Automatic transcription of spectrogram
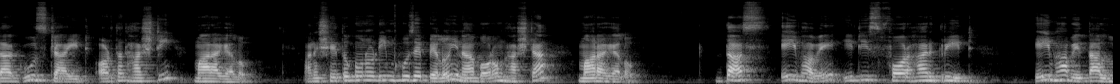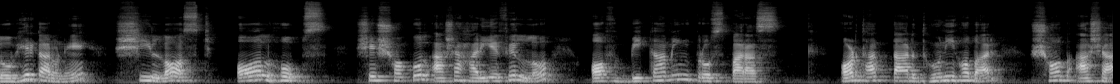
দ্য গুজ ডাইড, অর্থাৎ হাঁসটি মারা গেল। মানে সে তো কোনো ডিম খুঁজে পেলই না, বরং হাঁসটা মারা গেল। দাস এইভাবে it is for her greed এইভাবে তার লোভের কারণে শি লস্ট অল হোপস সে সকল আশা হারিয়ে ফেলল অফ বিকামিং প্রসপারাস অর্থাৎ তার ধনী হবার সব আশা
